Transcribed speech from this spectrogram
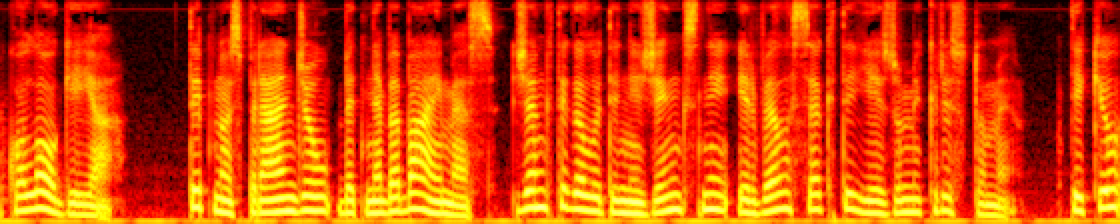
ekologija. Taip nusprendžiau, bet nebe baimės, žengti galutinį žingsnį ir vėl sekti Jėzumi Kristumi. Tikiu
